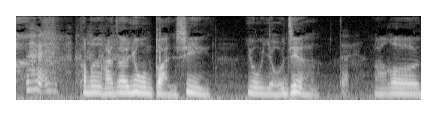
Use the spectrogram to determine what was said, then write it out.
对他们还在用短信、用邮件，对，然后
